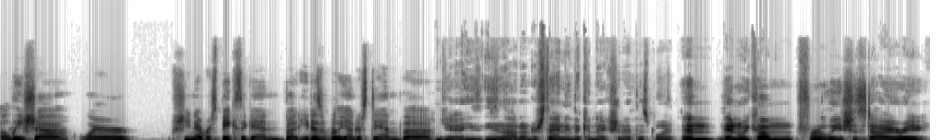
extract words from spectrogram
Alicia where she never speaks again, but he doesn't really understand the Yeah, he's he's not understanding the connection at this point. And then we come for Alicia's diary,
